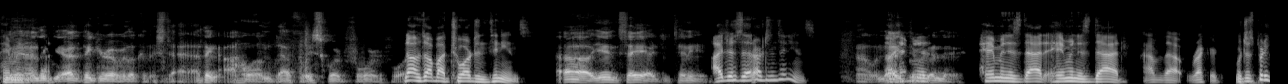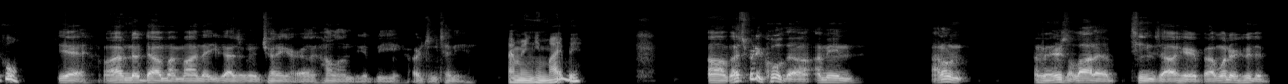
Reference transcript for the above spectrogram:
Him Man, I think I think you're overlooking the stat. I think Haaland definitely scored four and four. No, I'm talking about two Argentinians. Oh, you didn't say Argentinian. I just said Argentinians. Oh, now Yeah, you him and- in. Him and his dad, him and his dad have that record, which is pretty cool. Yeah, well, I have no doubt in my mind that you guys are going to try to get Erling Haaland to be Argentinian. I mean, he might be. Um, that's pretty cool, though. I mean, I don't. I mean, there's a lot of teams out here, but I wonder who the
